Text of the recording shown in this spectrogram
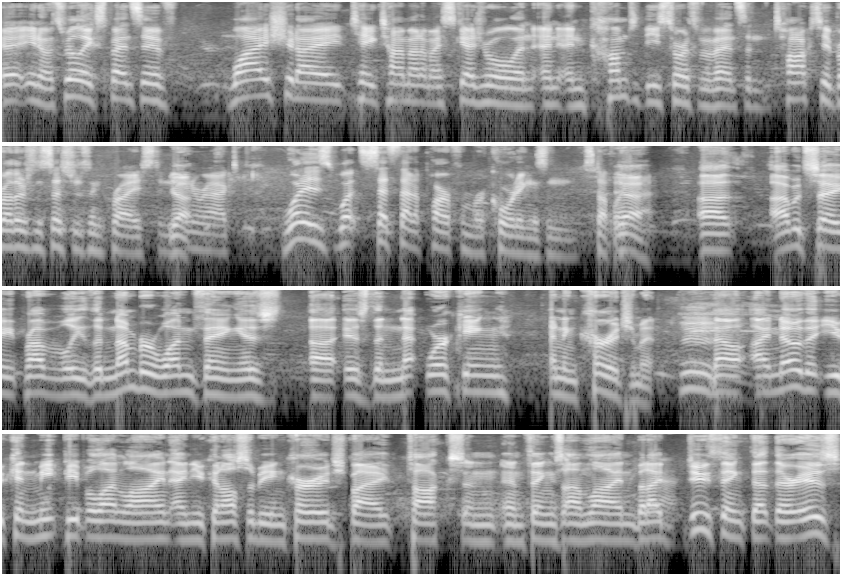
uh, you know, it's really expensive. Why should I take time out of my schedule and, and, and come to these sorts of events and talk to brothers and sisters in Christ and Yeah. interact? What is what sets that apart from recordings and stuff like yeah. that? Uh, I would say probably the number one thing is uh, is the networking and encouragement. Hmm. Now I know that you can meet people online and you can also be encouraged by talks and, and things online, but I do think that there is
